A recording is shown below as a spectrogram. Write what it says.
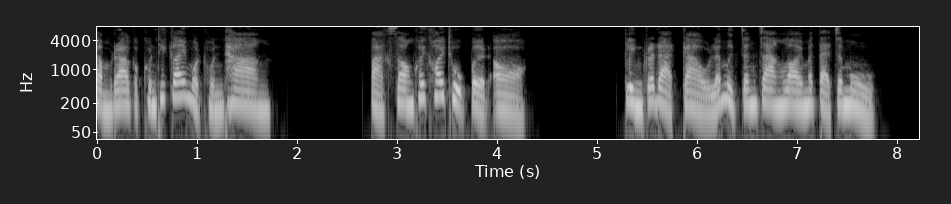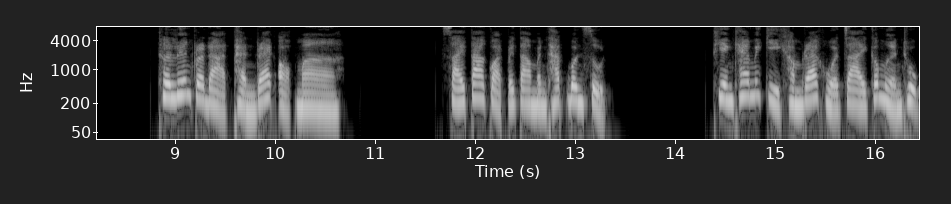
ก่ำราวกับคนที่ใกล้หมดหนทาง ปากซองค่อยๆ ถูกเปิดออก กลิ่นกระดาษเก่าและหมึกจางๆลอยมาแตะจมูก เธอเลื่อนกระดาษแผ่นแรกออกมา สายตากวาดไปตามบรรทัดบนสุดเพียงแค่ไม่กี่คำแรกหัวใจก็เหมือนถูก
